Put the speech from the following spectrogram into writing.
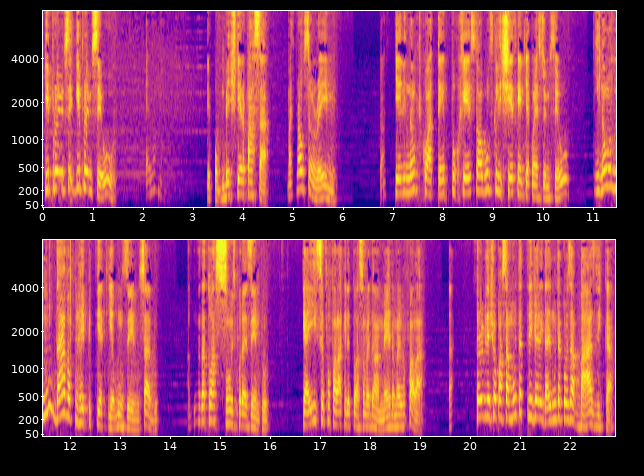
Que pro, MC, que pro MCU é normal. Tipo, besteira passar. Mas pra o Sam Raimi, eu acho que ele não ficou atento porque são alguns clichês que a gente já conhece do MCU e não, não dava pra repetir aqui alguns erros, sabe? Algumas atuações, por exemplo. Que aí, se eu for falar que a atuação vai dar uma merda, mas eu vou falar. Tá? O Raimi deixou passar muita trivialidade, muita coisa básica.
